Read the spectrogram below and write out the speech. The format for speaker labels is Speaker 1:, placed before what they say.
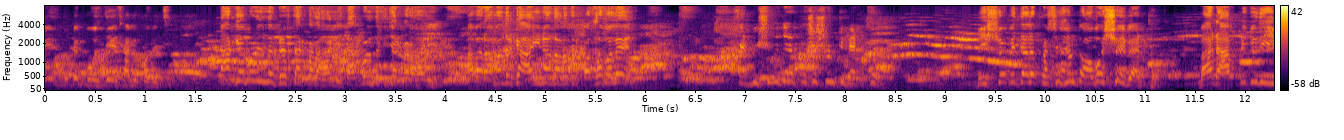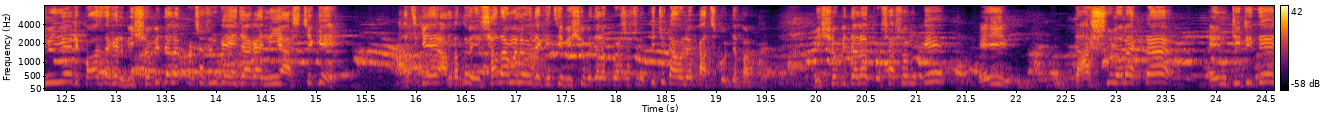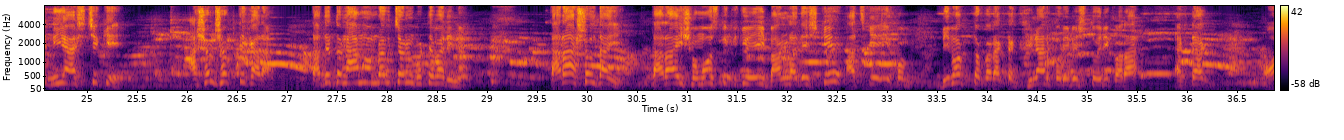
Speaker 1: ফেসবুকে পোস্ট দিয়েছে আমি করেছি। তাকে পর্যন্ত গ্রেফতার করা হয়নি তার পর্যন্ত বিচার করা হয়নি। আবার আমাদেরকে আইন আদালতের কথা বলেন?
Speaker 2: স্যার বিশ্ববিদ্যালয় প্রশাসন কি ব্যর্থ?
Speaker 1: বিশ্ববিদ্যালয় প্রশাসন তো অবশ্যই ব্যর্থ। বাট আপনি যদি ইমিডিয়েট কজ দেখেন বিশ্ববিদ্যালয় প্রশাসনকে এই জায়গায় নিয়ে আসছে কে? আজকে আমরা তো এরশাদ আমলেও দেখেছি বিশ্ববিদ্যালয় প্রশাসন কিছুটা হলেও কাজ করতে পারত। বিশ্ববিদ্যালয় প্রশাসনকে এই দাসসুলভ একটা এনটিটিতে নিয়ে আসছে কে? আসল শক্তি কারা? তাদের তো নাম আমরা উচ্চারণ করতে পারি না। তারা আসল দায়ী। তারা এই সমস্ত কিছু, এই বাংলাদেশকে আজকে এরকম বিভক্ত করা, একটা ঘৃণার পরিবেশ তৈরি করা, একটা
